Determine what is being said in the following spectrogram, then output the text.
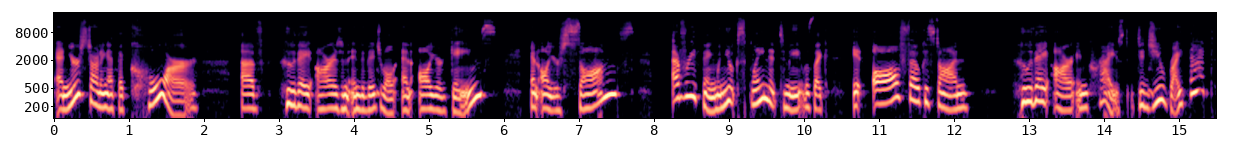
and you're starting at the core of who they are as an individual and all your games and all your songs everything when you explained it to me it was like it all focused on who they are in Christ. Did you write that?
